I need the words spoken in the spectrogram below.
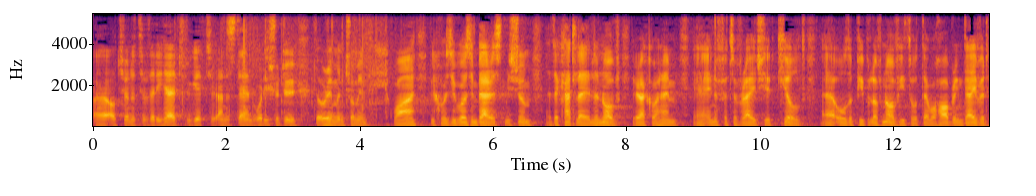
uh, alternative that he had to get to understand what he should do, the Urim and Tumim. Why? Because he was embarrassed. Mishum, the Katle, Lenov, Irakohem, uh, in a fit of rage, he had killed uh, all the people of Nov. He thought they were harboring David,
